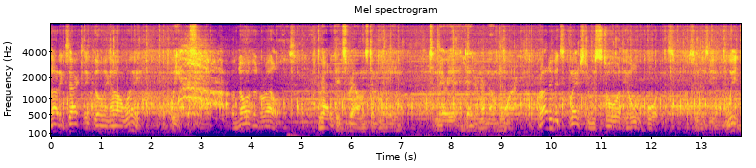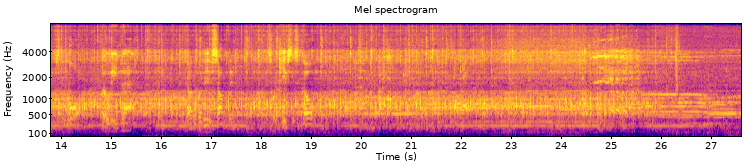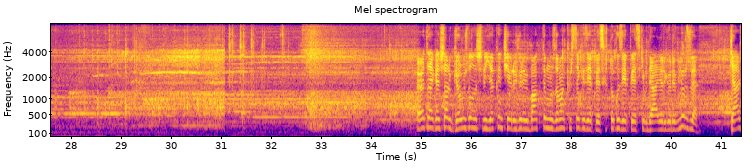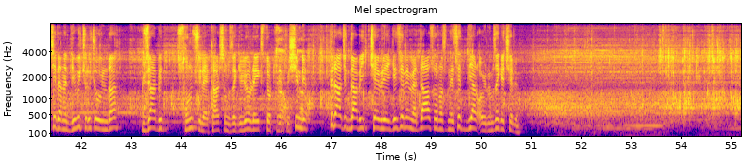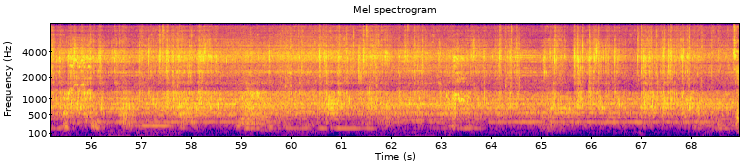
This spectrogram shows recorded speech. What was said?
Not exactly going our way. We have a. The Northern Realms. Radovid's realms, don't you mean? Temeria and Edirne are no more. Radovid's pledged to restore the old borders as soon as he wins the war. Believe that. Gotta believe something. It's what keeps us going. Evet arkadaşlar görmüş olduğunuz şimdi yakın çevre şöyle bir baktığımız zaman 48 FPS, 49 FPS gibi değerleri görebiliyoruz ve gerçekten de The Witcher 3 oyununda güzel bir sonuç ile karşımıza geliyor RX 470. Şimdi birazcık daha bir çevreyi gezelim ve daha sonrasında ise diğer oyunumuza geçelim.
